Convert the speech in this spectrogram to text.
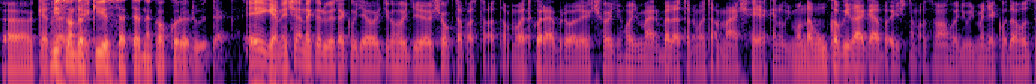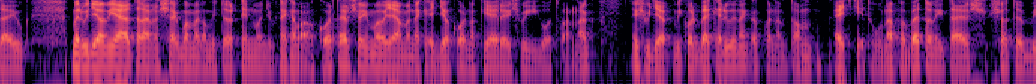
kezelték. Viszont a skillsetednek akkor örültek. Igen, és ennek örültek ugye, hogy, hogy sok tapasztalatom volt korábbról, és hogy, hogy már beletanultam más helyeken, úgymond a munkavilágába, és nem az van, hogy úgy megyek oda hozzájuk. Mert ugye ami általánosságban, meg ami történt mondjuk nekem a kortársaimmal, hogy elmennek egy gyakornoki helyre, és végig ott vannak. És ugye mikor bekerülnek, akkor nem tudom, egy-két hónap a betanítás, stb.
